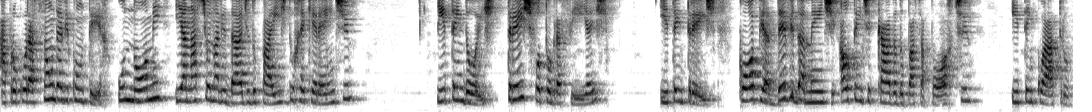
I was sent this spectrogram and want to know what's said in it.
A procuração deve conter o nome e a nacionalidade do país do requerente. Item 2, três fotografias. Item 3, cópia devidamente autenticada do passaporte. Item 4,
